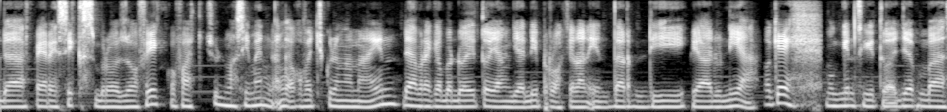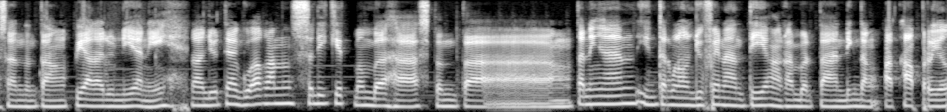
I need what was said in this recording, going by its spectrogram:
ada Perisic, Brozovic, Kovacic masih main nggak? Nggak Kovacic udah nggak main. Dan mereka berdua itu yang jadi perwakilan Inter di Piala Dunia. Oke, mungkin segitu aja pembahasan tentang Piala Dunia nih. Selanjutnya gue akan sedikit membahas tentang pertandingan Inter melawan Juve nanti yang akan bertanding tanggal 4 April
